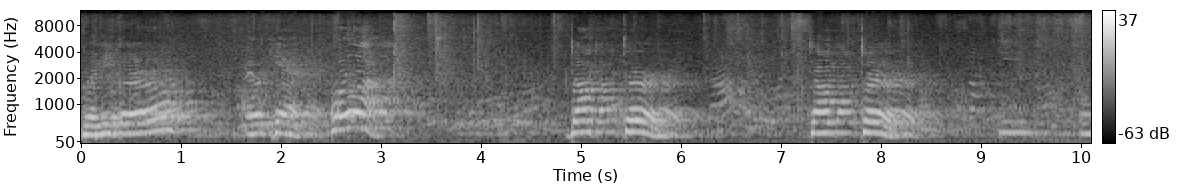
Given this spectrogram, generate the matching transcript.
Ready, girl? Okay. Paula. Doctor. Doctor. E O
